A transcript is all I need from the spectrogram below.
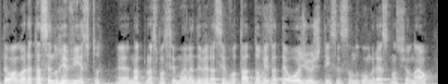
Então agora está sendo revisto, é, na próxima semana deverá ser votado, talvez até hoje, hoje tem sessão do Congresso Nacional.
